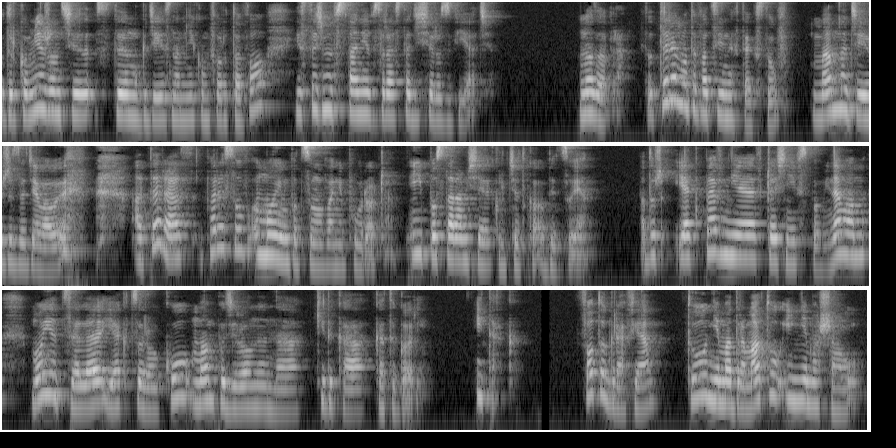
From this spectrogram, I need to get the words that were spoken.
bo tylko mierząc się z tym, gdzie jest nam niekomfortowo, jesteśmy w stanie wzrastać i się rozwijać. No dobra, to tyle motywacyjnych tekstów. Mam nadzieję, że zadziałały. A teraz parę słów o moim podsumowaniu półrocza i postaram się króciutko obiecuję. Otóż, jak pewnie wcześniej wspominałam, moje cele, jak co roku, mam podzielone na kilka kategorii. I tak. Fotografia. Tu nie ma dramatu i nie ma szału.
